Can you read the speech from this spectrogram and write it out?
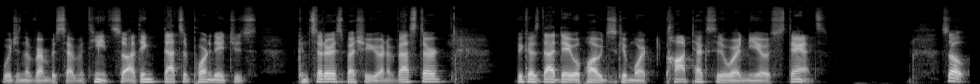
which is November 17th. So I think that's important date to consider, especially if you're an investor, because that day will probably just give more context to where NIO stands. So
